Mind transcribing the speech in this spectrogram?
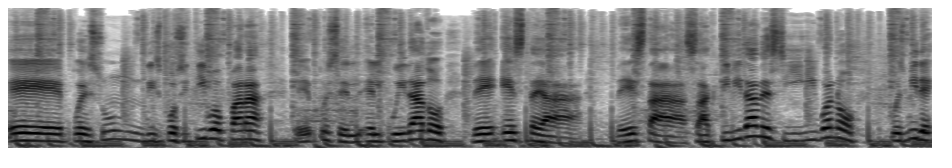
Eh, pues un dispositivo para eh, pues el, el, cuidado de esta de estas actividades. Y bueno pues mire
